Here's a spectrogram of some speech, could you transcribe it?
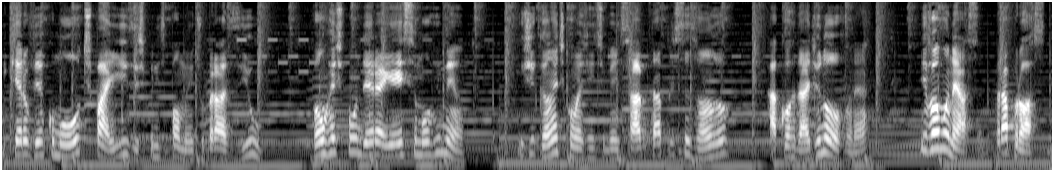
e quero ver como outros países, principalmente o Brasil, vão responder aí a esse movimento. O gigante, como a gente bem sabe, está precisando acordar de novo, né? E vamos nessa, para a próxima.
